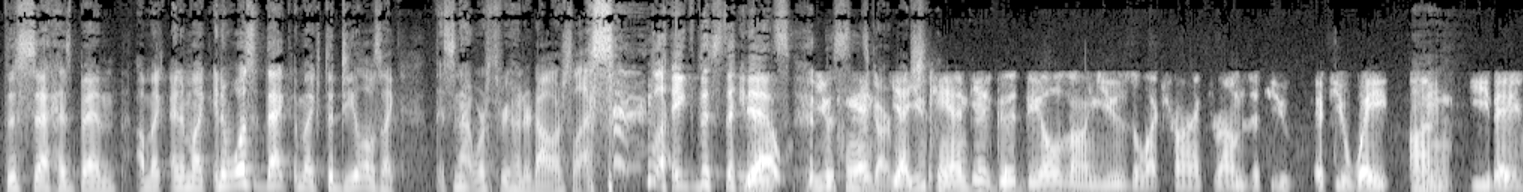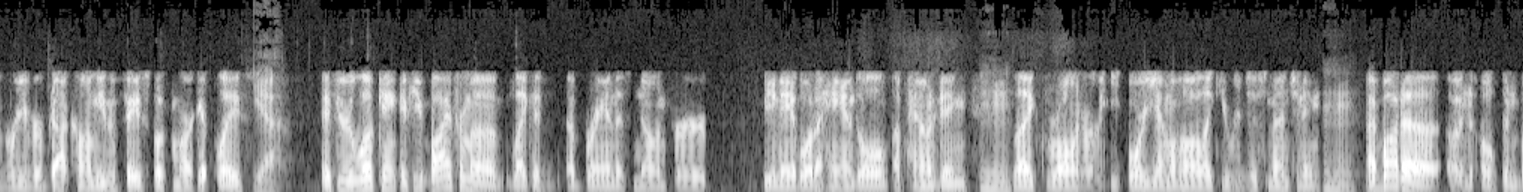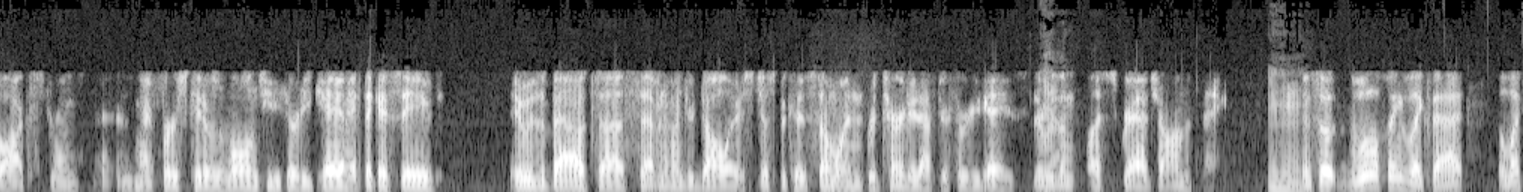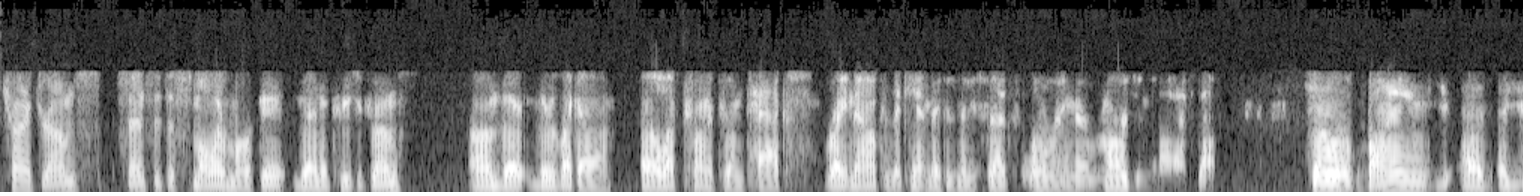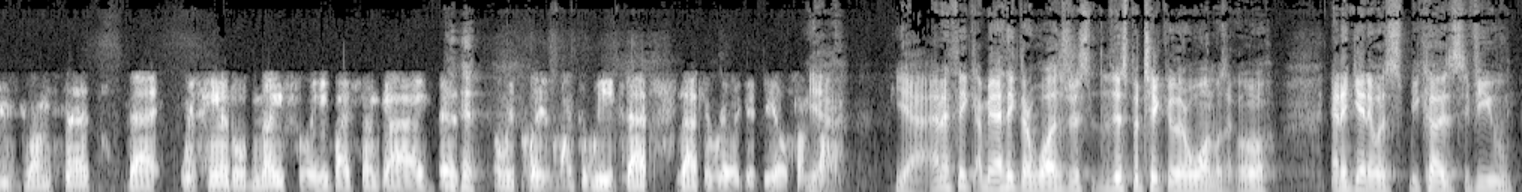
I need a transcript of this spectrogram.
this set has been. I'm like, and I'm like, and it wasn't that. I'm like, the deal. I was like, it's not worth three hundred dollars less. like this thing Yeah, is. you can. Yeah, you can get good deals on used electronic drums if you if you wait on eBay, Reverb.com, even Facebook Marketplace. Yeah. If you're looking, if you buy from a like a, a brand that's known for being able to handle a pounding, Mhm. like Roland or, or Yamaha, like you were just mentioning, Mhm. I bought a an open box drum set. My first kit. It was a Roland TD30K, and I think I saved. It was about uh, seven hundred dollars just because someone returned it after thirty days. There Yeah. wasn't a scratch on the thing. Mhm. And so little things like that, electronic drums, since it's a smaller market than acoustic drums, um, there, there's like a, a electronic drum tax right now because they can't make as many sets, lowering their margins and all that stuff. So buying a, a used drum set that was handled nicely by some guy that only plays once a week, that's that's a really good deal sometimes. Yeah. Yeah. And I think, I mean, I think there was just this particular one was like, oh. And again, it was because if you,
